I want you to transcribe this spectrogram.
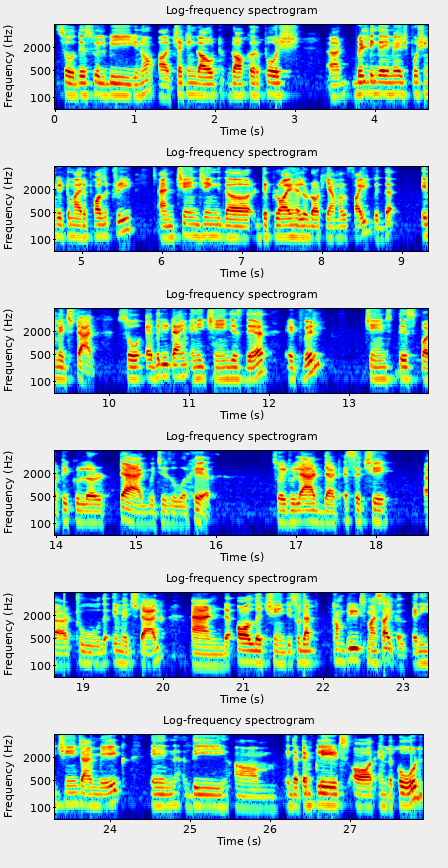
So this will be, you know, uh, checking out Docker push, uh, building the image, pushing it to my repository, and changing the deploy hello.yaml file with the image tag. So every time any change is there, it will change this particular tag, which is over here. So it will add that SHA uh, to the image tag and all the changes. So that completes my cycle. Any change I make in the um, in the templates or in the code,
